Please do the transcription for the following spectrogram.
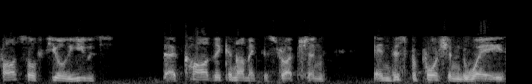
fossil fuel use that cause economic destruction in disproportionate ways.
